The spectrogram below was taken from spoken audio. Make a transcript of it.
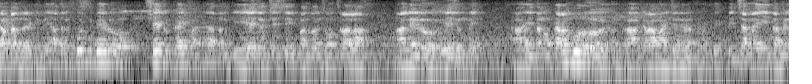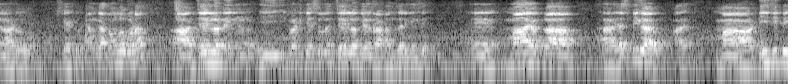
వెళ్ళటం జరిగింది. అతని పూర్తి పేరు షేక్ ఖైఫ్ అంటే అతనికి ఏజ్ వచ్చేసి పంతొమ్మిది సంవత్సరాల నాలుగు నెలలు ఏజ్ ఉంది. ఇతను పెరంబూరు గ్రామానికి చెందినటువంటి వ్యక్తి చెన్నై తమిళనాడు స్టేట్. ఇతను గతంలో కూడా జైల్లో నేను ఈ ఇటువంటి కేసుల్లో జైల్లోకి వెళ్ళి రావడం జరిగింది. మా యొక్క ఎస్పీ గారు మా డీజీపీ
